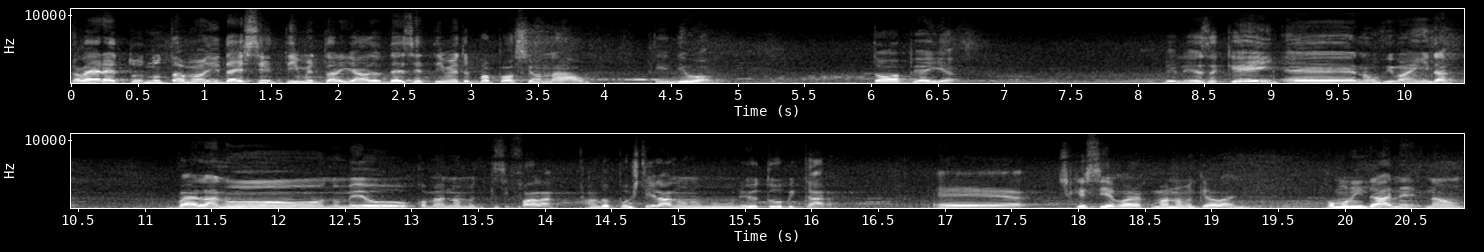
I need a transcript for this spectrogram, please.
Galera, é tudo no tamanho de 10 centímetros, tá ligado? 10 centímetros proporcional. Entendeu, ó? Top aí, ó. Beleza? Quem é, não viu ainda, vai lá no, no meu... Como é o nome que se fala? Onde eu postei lá no, no, no YouTube, cara. É... Esqueci agora. Como é o nome que é lá? Comunidade, né? Não.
